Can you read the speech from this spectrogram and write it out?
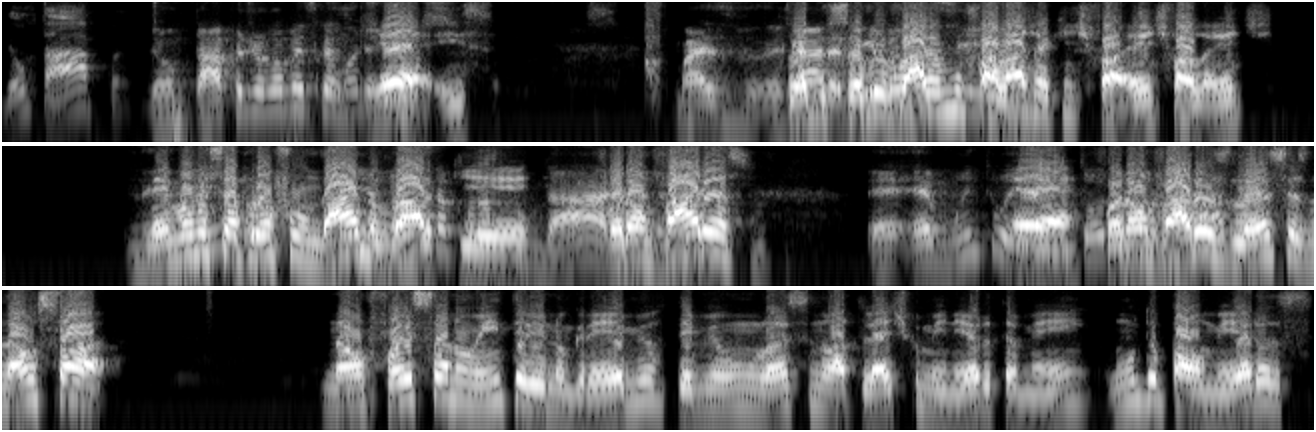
deu um tapa. Deu um tapa e jogou pra escanteio. É, isso. Mas, cara, sobre, o VAR, vamos falar, já que a gente fala, a gente fala, a gente... Nem, nem vamos se aprofundar no VAR, porque foram cara, várias. É, é muito é, Foram vários lances, não só. Não foi só no Inter e no Grêmio, teve um lance no Atlético Mineiro também, um do Palmeiras.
